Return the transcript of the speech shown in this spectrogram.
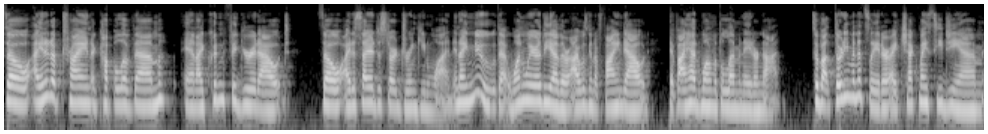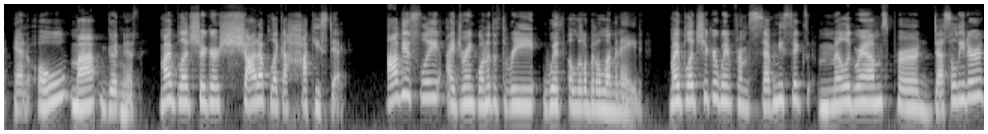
So I ended up trying a couple of them and I couldn't figure it out. So I decided to start drinking one. And I knew that one way or the other, I was going to find out if I had one with a lemonade or not. So about 30 minutes later, I checked my CGM and oh my goodness, my blood sugar shot up like a hockey stick. Obviously, I drank one of the three with a little bit of lemonade. My blood sugar went from 76 milligrams per deciliter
